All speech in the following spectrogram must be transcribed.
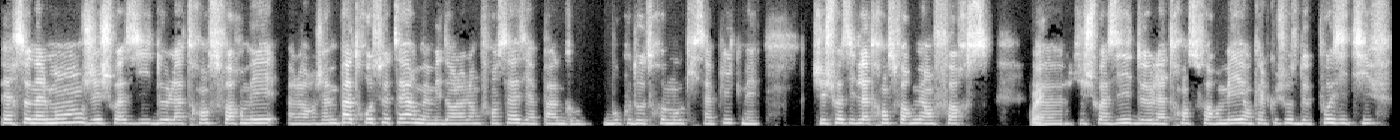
Personnellement, j'ai choisi de la transformer. Alors, j'aime pas trop ce terme, mais dans la langue française, il n'y a pas beaucoup d'autres mots qui s'appliquent, mais j'ai choisi de la transformer en force. Ouais. Euh, j'ai choisi de la transformer en quelque chose de positif.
